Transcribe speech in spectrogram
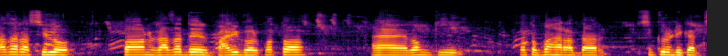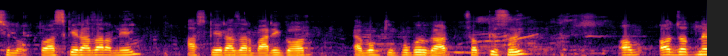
রাজারা ছিল, তখন রাজাদের বাড়িঘর কত এবং কি কত পাহারাদার সিকিউরিটি গার্ড ছিল। তো আজকে রাজারা নেই, আজকে রাজার বাড়িঘর এবং কি পুকুর ঘাট সব কিছুই অযত্নে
